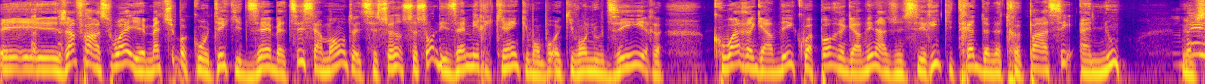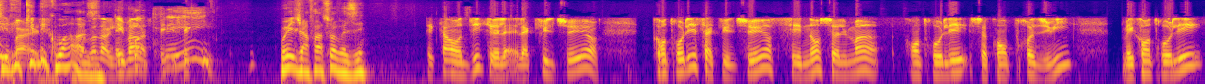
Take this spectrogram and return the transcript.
Et, Jean-François, il y a Mathieu Bocoté qui disait, ben, tu sais, ça montre, ce sont les Américains qui vont, qui vont nous dire quoi regarder, quoi pas regarder dans une série qui traite de notre passé à nous. Une série ben, québécoise. Oui, Jean-François, vas-y. C'est quand on dit que la culture, contrôler sa culture, c'est non seulement contrôler ce qu'on produit, mais contrôler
